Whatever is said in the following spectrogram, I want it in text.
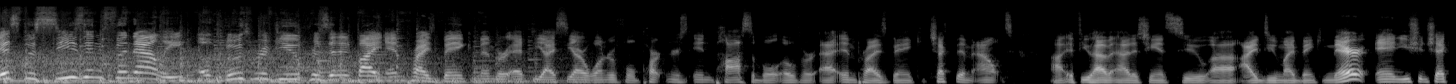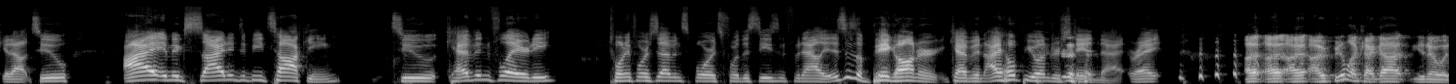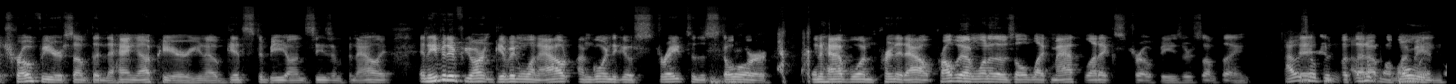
It's the season finale of Booth Review presented by Emprise Bank, member FDIC, our wonderful partners in Possible over at Emprise Bank. Check them out uh, if you haven't had a chance to. Uh, I do my banking there, and you should check it out too. I am excited to be talking to Kevin Flaherty, 24 7 Sports, for the season finale. This is a big honor, Kevin. I hope you understand that, right? I, I I feel like I got you know a trophy or something to hang up here. You know, gets to be on season finale. And even if you aren't giving one out, I'm going to go straight to the store and have one printed out, probably on one of those old like mathletics trophies or something. I was and- hoping, and put that up hoping on my bowling.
